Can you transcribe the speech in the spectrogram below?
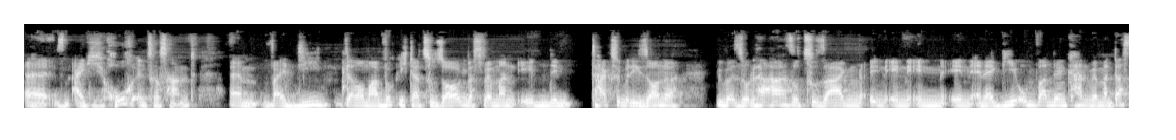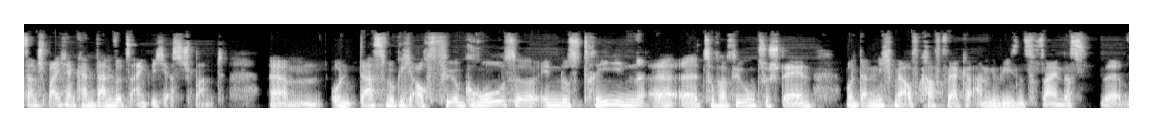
äh, sind eigentlich hochinteressant, ähm, weil die, sagen wir mal, wirklich dazu sorgen, dass wenn man eben den tagsüber die Sonne über Solar sozusagen in, in, in, in Energie umwandeln kann, wenn man das dann speichern kann, dann wird es eigentlich erst spannend. Ähm, und das wirklich auch für große Industrien äh, äh, zur Verfügung zu stellen und dann nicht mehr auf Kraftwerke angewiesen zu sein, das, ähm,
